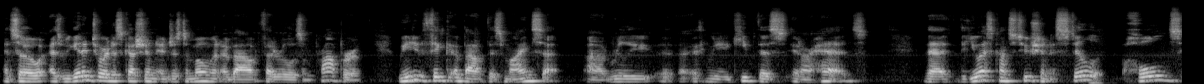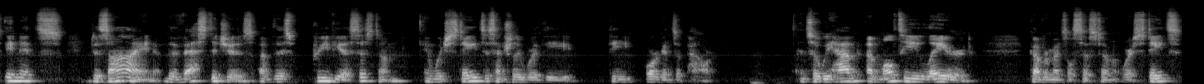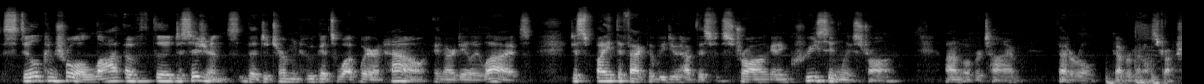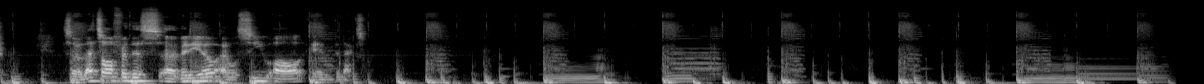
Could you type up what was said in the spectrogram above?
And so, as we get into our discussion in just a moment about federalism proper, we need to think about this mindset. Uh, really, uh, I think we need to keep this in our heads that the US Constitution still holds in its design the vestiges of this previous system in which states essentially were the, the organs of power. And so we have a multi layered governmental system where states still control a lot of the decisions that determine who gets what, where, and how in our daily lives, despite the fact that we do have this strong and increasingly strong um, over time federal governmental structure. So that's all for this uh, video. I will see you all in the next one.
